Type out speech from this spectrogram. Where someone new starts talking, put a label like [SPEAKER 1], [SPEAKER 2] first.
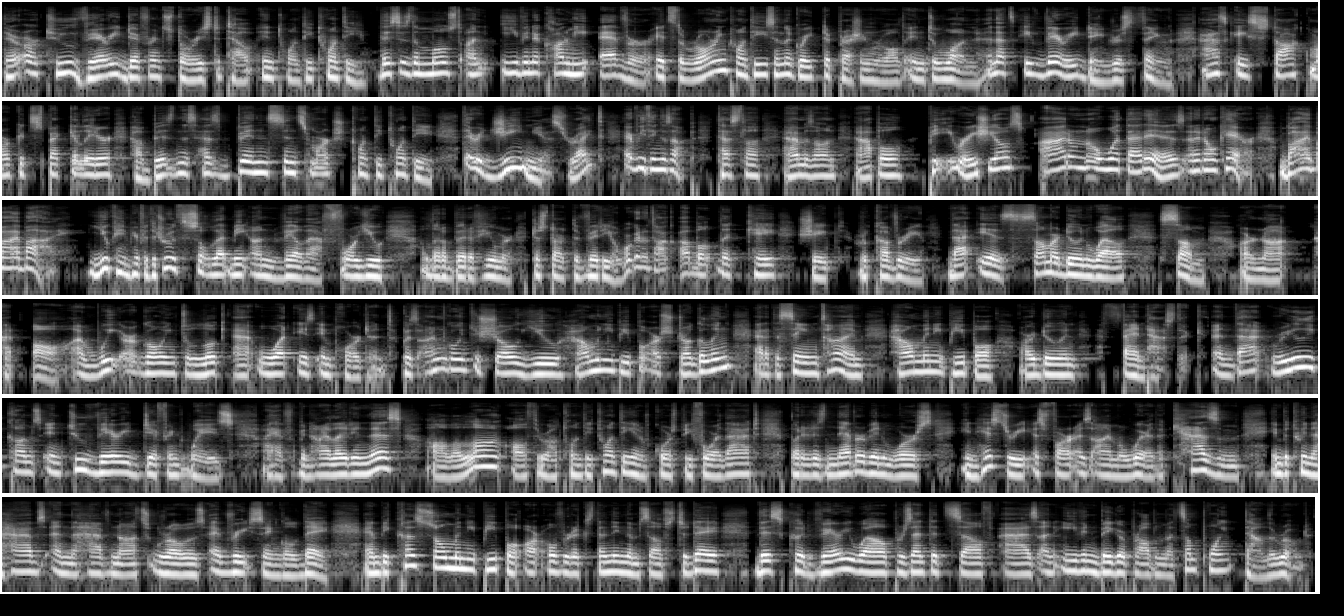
[SPEAKER 1] There are two very different stories to tell in 2020. This is the most uneven economy ever. It's the roaring 20s and the Great Depression rolled into one, and that's a very dangerous thing. Ask a stock market speculator how business has been since March 2020. They're a genius, right? Everything is up. Tesla, Amazon, Apple, PE ratios? I don't know what that is, and I don't care. Bye, bye, bye. You came here for the truth, so let me unveil that for you. A little bit of humor to start the video. We're going to talk about the K-shaped recovery. That is, some are doing well, some are not at all. And we are going to look at what is important because I'm going to show you how many people are struggling and at the same time, how many people are doing fantastic. And that really comes in two very different ways. I have been highlighting this all along, all throughout 2020, and of course before that, but it has never been worse in history as far as I'm aware. The chasm in between the haves and the have nots grows every single day. And because so many people are overextending themselves today, this could very well present itself as an even bigger problem at some point down the road.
